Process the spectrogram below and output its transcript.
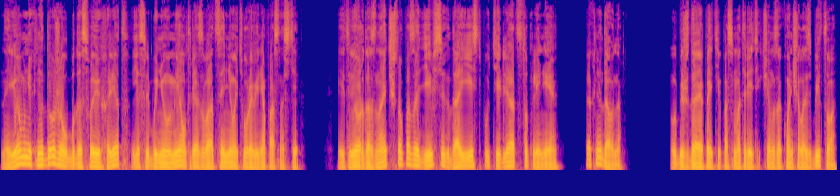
Наемник не дожил бы до своих лет, если бы не умел трезво оценивать уровень опасности. И твердо знать, что позади всегда есть пути для отступления. Как недавно. Убеждая пойти посмотреть, чем закончилась битва,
